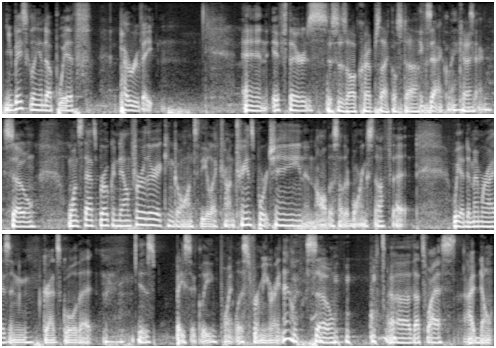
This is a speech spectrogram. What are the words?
And you basically end up with pyruvate. And if there's This is all Krebs cycle stuff. exactly, Okay. exactly. So once that's broken down further, it can go on to the electron transport chain and all this other boring stuff that we had to memorize in grad school that is basically pointless for me right now. So uh, that's why I don't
